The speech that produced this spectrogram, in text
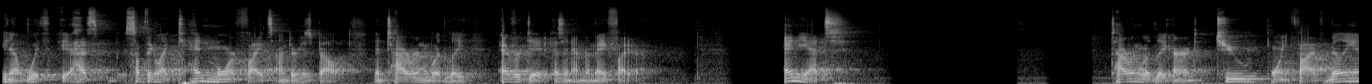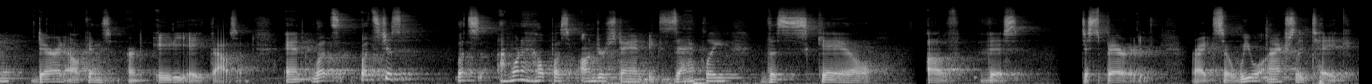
you know with it has something like 10 more fights under his belt than Tyron Woodley ever did as an MMA fighter. And yet Tyron Woodley earned 2.5 million, Darren Elkins earned 88,000. And let's let's just let's I want to help us understand exactly the scale of this disparity, right? So we will actually take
